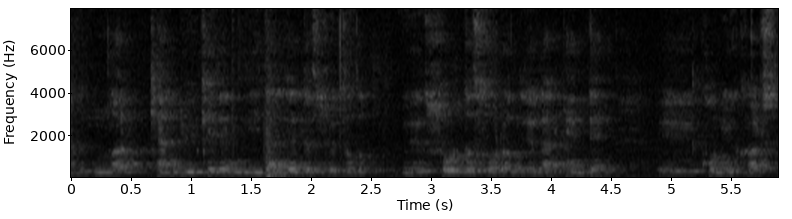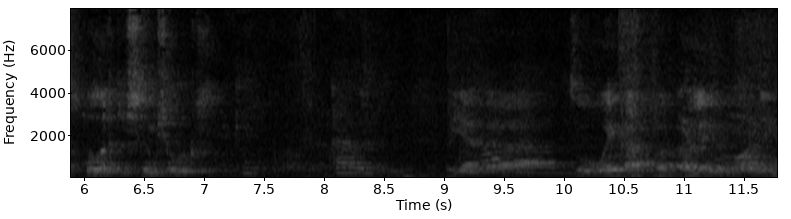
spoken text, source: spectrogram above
Yani bunlar kendi ülkelerinin liderleri de söz alıp e, soru da sorabilirler hem de e, konuyu karşılıklı olarak işlemiş oluruz. Okay. Um, We had uh, to wake up early in the morning,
